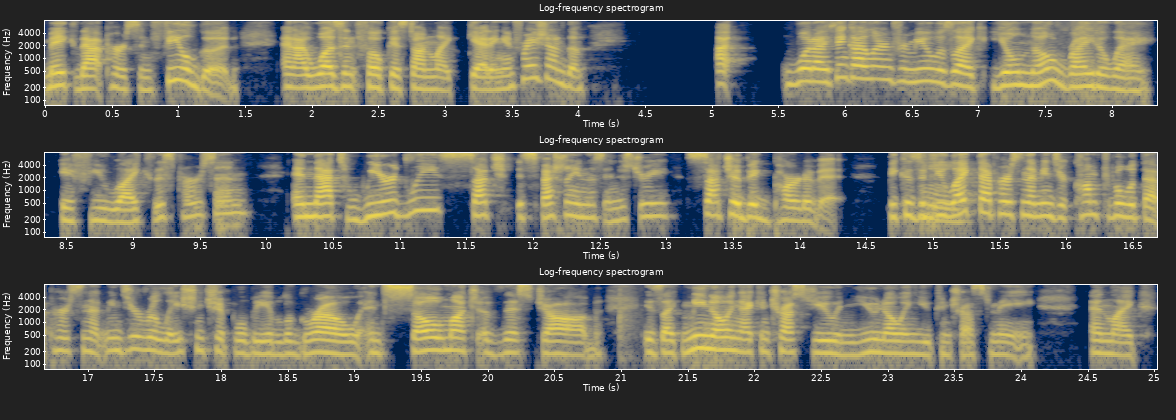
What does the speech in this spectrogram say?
make that person feel good. And I wasn't focused on like getting information out of them. What I think I learned from you was like, you'll know right away if you like this person. And that's weirdly such, especially in this industry, such a big part of it. Because if you Mhm. like that person, that means you're comfortable with that person. That means your relationship will be able to grow. And so much of this job is like me knowing I can trust you and you knowing you can trust me. And like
